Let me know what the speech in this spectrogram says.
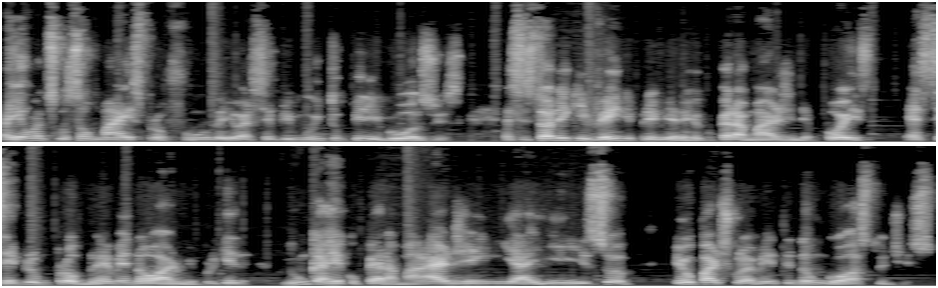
Aí é uma discussão mais profunda e eu acho sempre muito perigoso isso. Essa história que vende primeiro e recupera a margem depois é sempre um problema enorme, porque nunca recupera a margem e aí isso eu particularmente não gosto disso.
